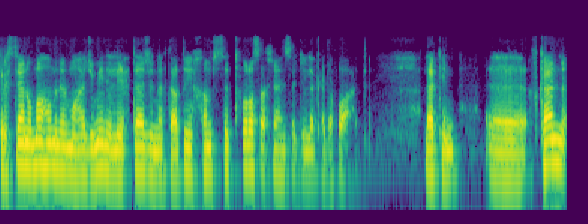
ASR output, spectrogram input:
كريستيانو ما هو من المهاجمين اللي يحتاج إنك تعطيه خمس ست فرص عشان يسجل لك هدف واحد. لكن آه كان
